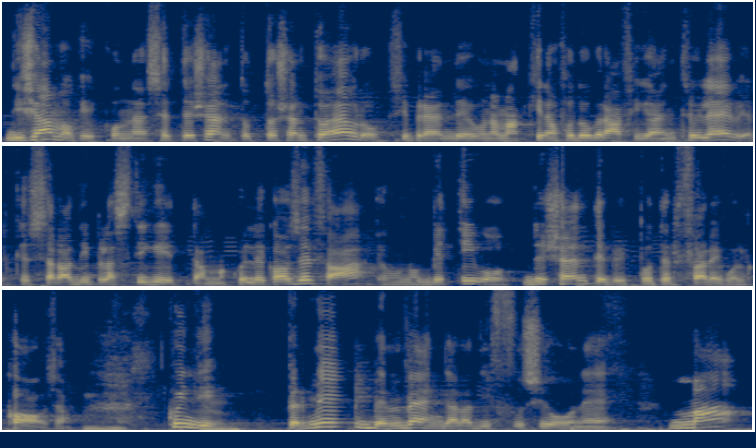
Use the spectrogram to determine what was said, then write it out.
diciamo che con 700-800 euro si prende una macchina fotografica entry level che sarà di plastichetta, ma quelle cose fa, è un obiettivo decente per poter fare qualcosa. Quindi per me ben venga la diffusione, ma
